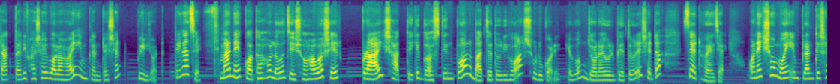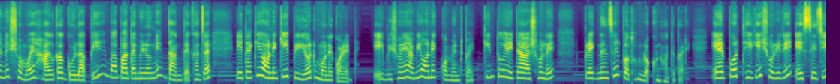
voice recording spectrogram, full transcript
ডাক্তারি ভাষায় বলা হয় ইমপ্লান্টেশন পিরিয়ড ঠিক আছে? মানে কথা হলো যে সহবাসের প্রায় সাত থেকে দশ দিন পর বাচ্চা তৈরি হওয়া শুরু করে এবং জরায়ুর ভেতরে সেটা সেট হয়ে যায়। অনেক সময় ইমপ্লান্টেশনের সময় হালকা গোলাপি বা বাদামি রঙের দাগ দেখা যায়। এটাকে অনেকেই পিরিয়ড মনে করেন। এই বিষয়ে আমি অনেক কমেন্ট পাই। কিন্তু এটা আসলে প্রেগন্যান্সির প্রথম লক্ষণ হতে পারে। এরপর থেকে শরীরে এসিজি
